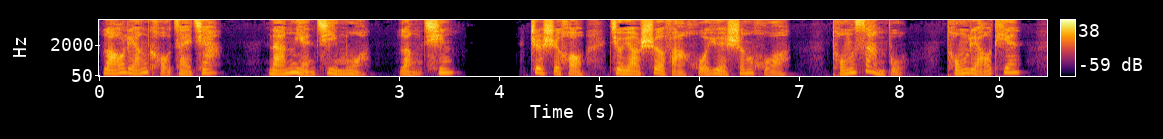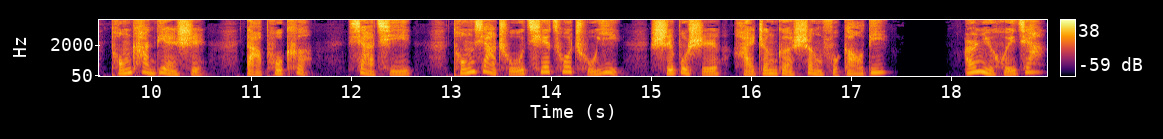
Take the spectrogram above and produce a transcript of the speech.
老两口在家，难免寂寞冷清。这时候就要设法活跃生活，同散步，同聊天，同看电视，打扑克、下棋，同下厨切磋厨艺，时不时还争个胜负高低。儿女回家，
